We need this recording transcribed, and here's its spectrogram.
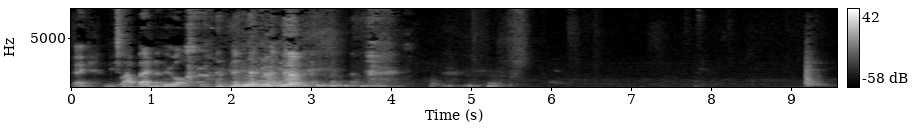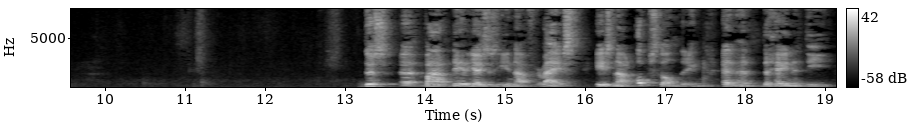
Kijk, die slaapt bijna nu al. Dus uh, waar de Heer Jezus hier naar verwijst, is naar opstanding. En degene die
